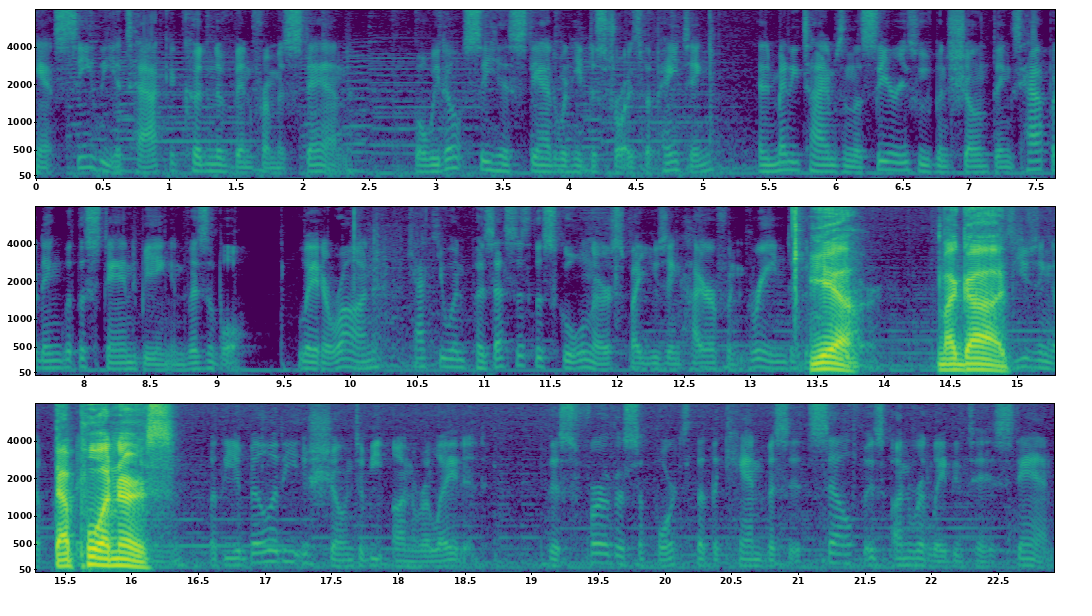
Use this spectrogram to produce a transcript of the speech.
can't see the attack, it couldn't have been from his stand. Well, we don't see his stand when he destroys the painting, and many times in the series we've been shown things happening with the stand being invisible. Later on, Kakyoin possesses the school nurse by using Hierophant Green to Yeah. her. My God. He's using a That poor nurse. This further supports that the canvas itself is unrelated to his stand.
